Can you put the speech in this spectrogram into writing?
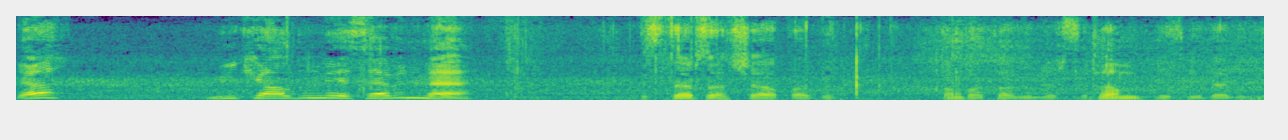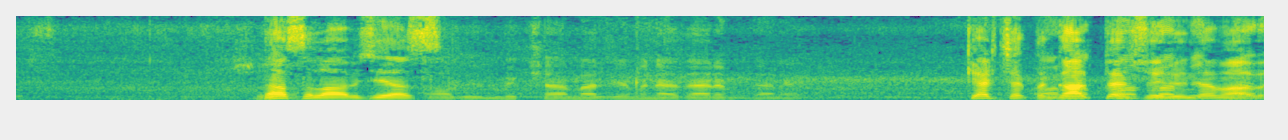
Ya mülkü aldın diye sevinme. İstersen şey yap abi. Kapatabilirsin. Tamam. Biz gidebiliriz. Nasıl abi cihaz? Abi mükemmel yemin ederim yani. Gerçekten kalpten söylüyorsun değil mi abi?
